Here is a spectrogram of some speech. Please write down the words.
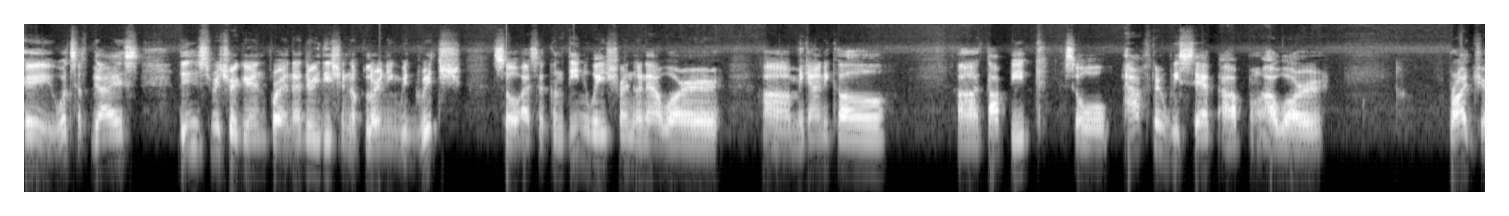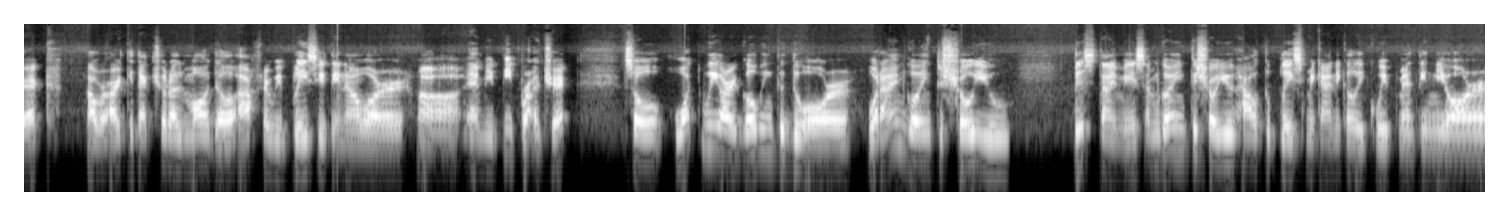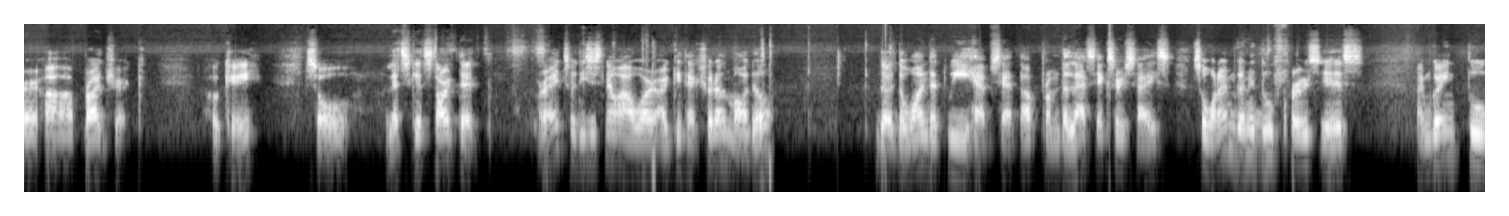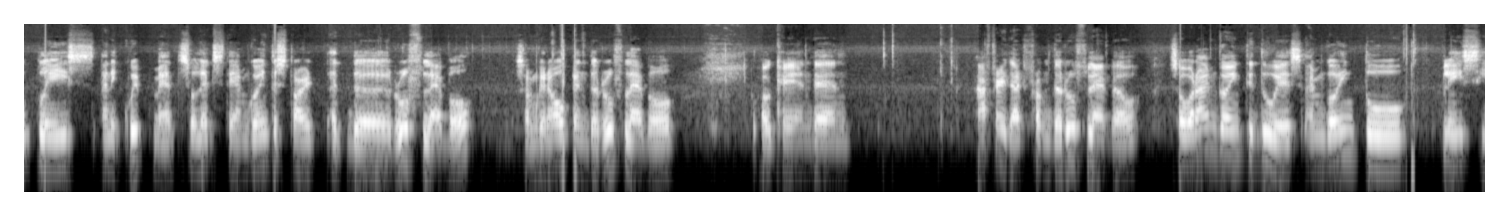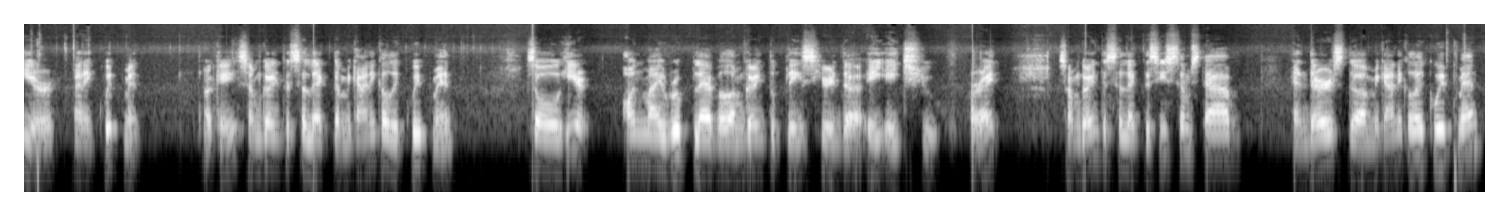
Hey, what's up guys? This is Rich again for another edition of Learning with Rich. So as a continuation on our uh, mechanical uh, topic, so after we set up our project, our architectural model, after we place it in our uh, MEP project, so what we are going to do or what I'm going to show you this time is I'm going to show you how to place mechanical equipment in your uh, project. Okay, so let's get started. Alright, so this is now our architectural model. The, the one that we have set up from the last exercise. So what I'm going to do first is I'm going to place an equipment. So let's say I'm going to start at the roof level. So I'm going to open the roof level. Okay, and then after that from the roof level so what I'm going to do is I'm going to place here an equipment. Okay so I'm going to select the mechanical equipment. So here on my roof level I'm going to place here the AHU alright? So I'm going to select the systems tab and there's the mechanical equipment.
